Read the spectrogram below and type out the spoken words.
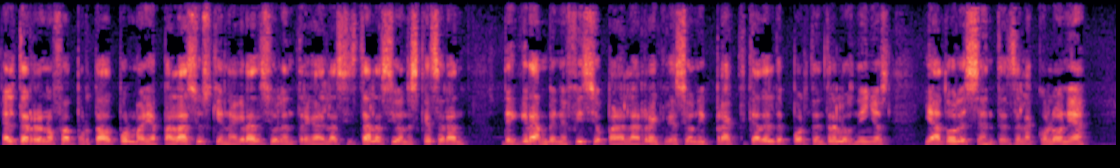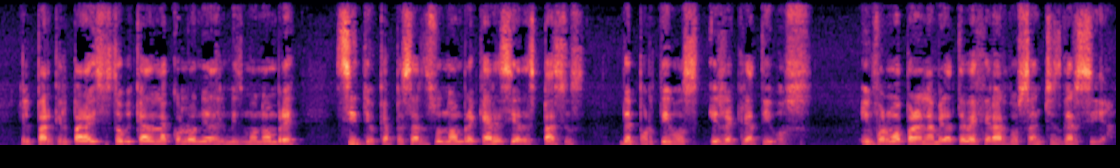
El terreno fue aportado por María Palacios, quien agradeció la entrega de las instalaciones que serán de gran beneficio para la recreación y práctica del deporte entre los niños y adolescentes de la colonia. El Parque El Paraíso está ubicado en la colonia del mismo nombre, sitio que a pesar de su nombre carecía de espacios deportivos y recreativos. Informó para la Mira TV Gerardo Sánchez García.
